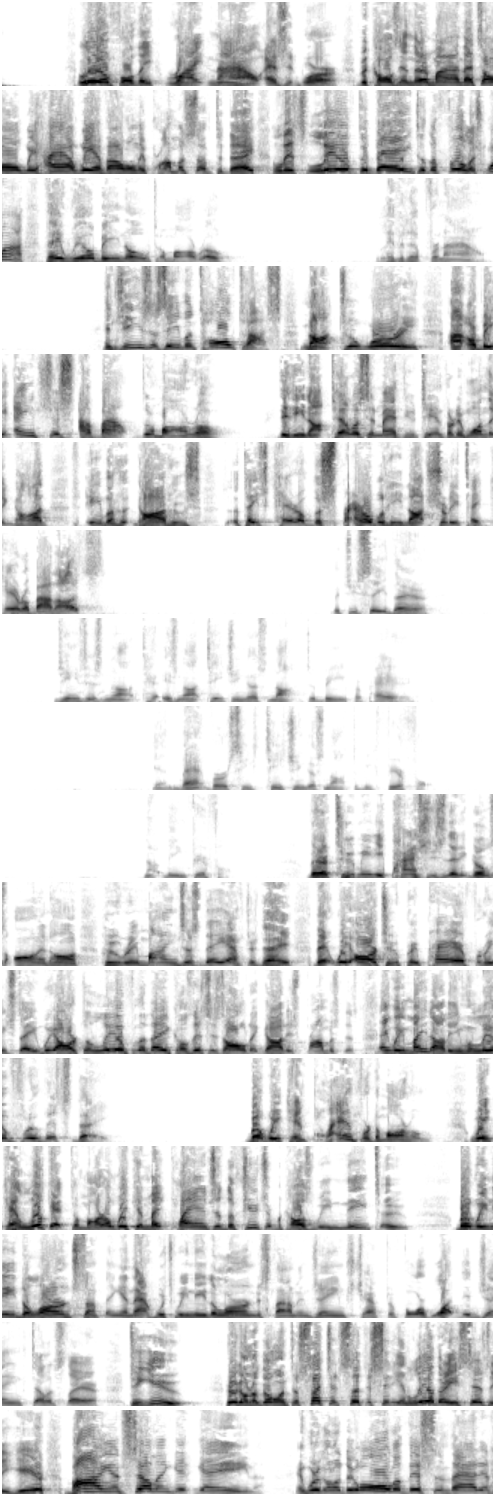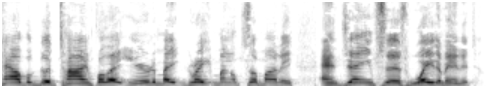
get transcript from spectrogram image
Live for the right now, as it were. Because in their mind, that's all we have. We have our only promise of today. Let's live today to the fullest. Why? There will be no tomorrow. Live it up for now. And Jesus even taught us not to worry uh, or be anxious about tomorrow. Did he not tell us in Matthew 10, 31 that God, even God who takes care of the sparrow, will he not surely take care about us? But you see there, Jesus not, is not teaching us not to be prepared. In that verse, he's teaching us not to be fearful. Not being fearful. There are too many passages that it goes on and on who reminds us day after day that we are to prepare for each day. We are to live for the day because this is all that God has promised us. And we may not even live through this day. But we can plan for tomorrow. We can look at tomorrow. We can make plans in the future because we need to. But we need to learn something, and that which we need to learn is found in James chapter 4. What did James tell us there? To you, who are going to go into such and such a city and live there, he says a year, buy and sell and get gain. And we're going to do all of this and that and have a good time for that year to make great amounts of money. And James says, wait a minute.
